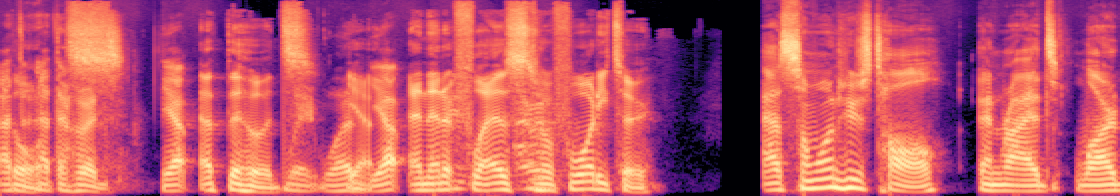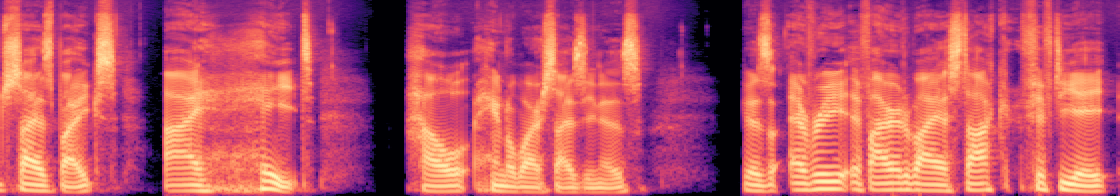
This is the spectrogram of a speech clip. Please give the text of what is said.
At the, at the hoods. Yep. at the hoods. Wait, what? Yeah. Yep. And then it flares to would- 42. As someone who's tall and rides large size bikes, I hate how handlebar sizing is. Because every if I were to buy a stock 58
